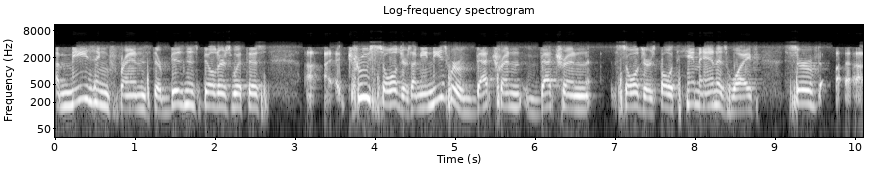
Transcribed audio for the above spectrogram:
amazing friends. They're business builders with us, uh, true soldiers. I mean, these were veteran veteran soldiers. Both him and his wife served Uh,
